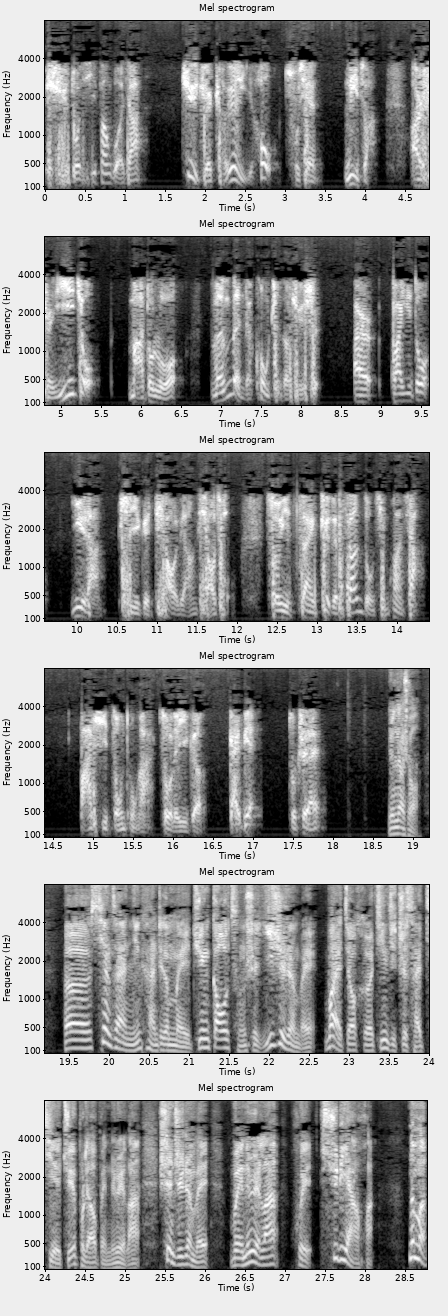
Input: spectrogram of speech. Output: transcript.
许多西方国家拒绝承认以后出现逆转，而是依旧马杜罗稳稳的控制着局势，而瓜伊多依然。是一个跳梁小丑，所以在这个三种情况下，巴西总统啊做了一个改变。主持人，袁教授，呃，现在您看，这个美军高层是一致认为外交和经济制裁解决不了委内瑞拉，甚至认为委内瑞拉会叙利亚化。那么，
